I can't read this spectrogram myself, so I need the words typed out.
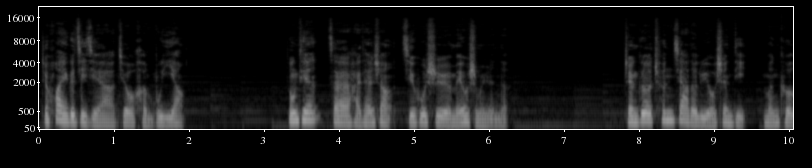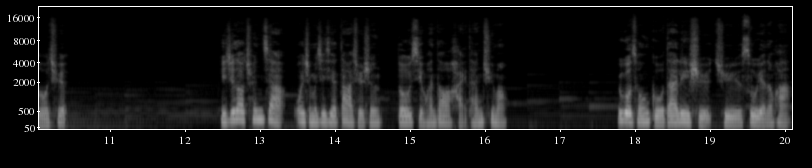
这换一个季节啊就很不一样。冬天在海滩上几乎是没有什么人的，整个春假的旅游胜地门可罗雀。你知道春假为什么这些大学生都喜欢到海滩去吗？如果从古代历史去溯源的话，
